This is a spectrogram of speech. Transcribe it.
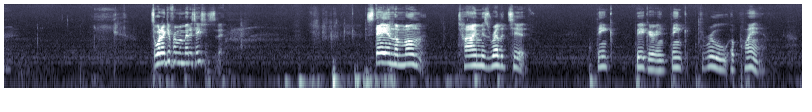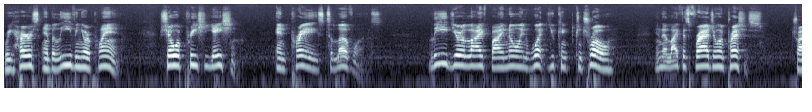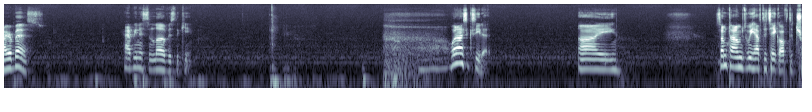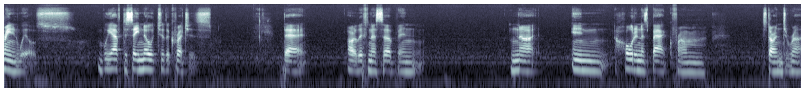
So, what did I get from my meditations today? Stay in the moment. Time is relative. Think bigger and think through a plan. Rehearse and believe in your plan. Show appreciation and praise to loved ones. Lead your life by knowing what you can control and that life is fragile and precious. Try your best. Happiness and love is the key. What I succeed at? I Sometimes we have to take off the training wheels. We have to say no to the crutches that are lifting us up and not in holding us back from starting to run.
